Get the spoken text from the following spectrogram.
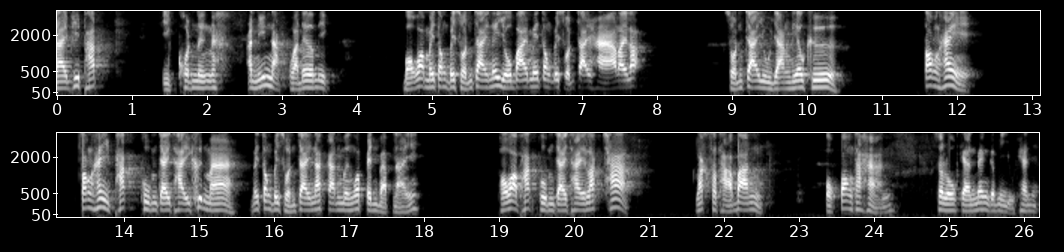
นายพิพัฒน์อีกคนนึงนะ อันนี้หนักกว่าเดิมอีก บอกว่าไม่ต้องไปสนใจนโยบายไม่ต้องไปสนใจหาอะไรละ สนใจอยู่อย่างเดียวคือ ต้องให้ ต้องให้พักภูมิใจไทยขึ้นมา ไม่ต้องไปสนใจนักการเมืองว่าเป็นแบบไหน เพราะว่าพักภูมิใจไทยรักชาติ รักสถาบัน ปกป้องทหาร สโลแกนแม่งก็มีอยู่แค่นี้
